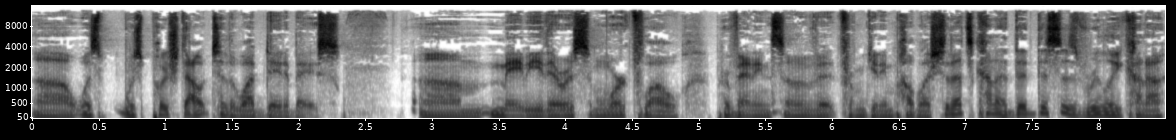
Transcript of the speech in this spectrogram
uh, was was pushed out to the web database um, maybe there was some workflow preventing some of it from getting published. So that's kind of this is really kind of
